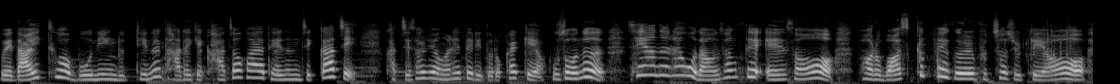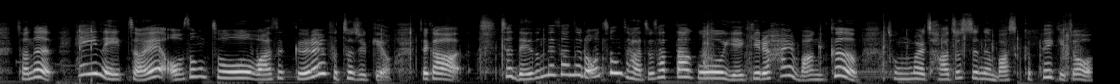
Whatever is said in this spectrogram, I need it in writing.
왜 나이트와 모닝 루틴을 다르게 가져가야 되는지까지 같이 설명을 해드리도록 할게요. 우선은 세안을 하고 나온 상태에서 바로 마스크팩을 붙여줄게요. 저는 헤이네이처의 어성초 마스크를 붙여줄게요. 제가 진짜 내돈내산으로 엄청 자주 샀다고 얘기를 할 만큼 정말 자주 쓰는 마스크팩이죠.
